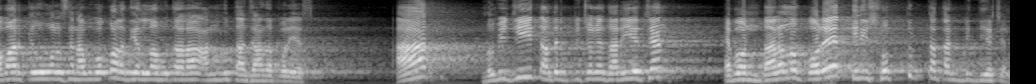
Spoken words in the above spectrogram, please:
আবার কেউ বলেছেন আবু বকর আদি আল্লাহ তালা আনহু তার জানাজা পড়িয়েছে আর নবীজি তাদের পিছনে দাঁড়িয়েছেন এবং দাঁড়ানোর পরে তিনি সত্তরটা তাকবির দিয়েছেন।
